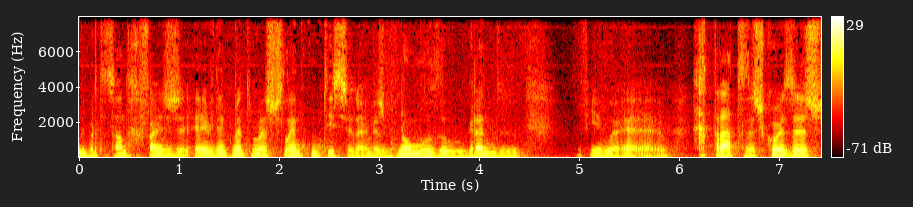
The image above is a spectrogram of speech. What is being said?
libertação de reféns é evidentemente uma excelente notícia, não é? mesmo que não mude o grande enfim, o, é, retrato das coisas.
